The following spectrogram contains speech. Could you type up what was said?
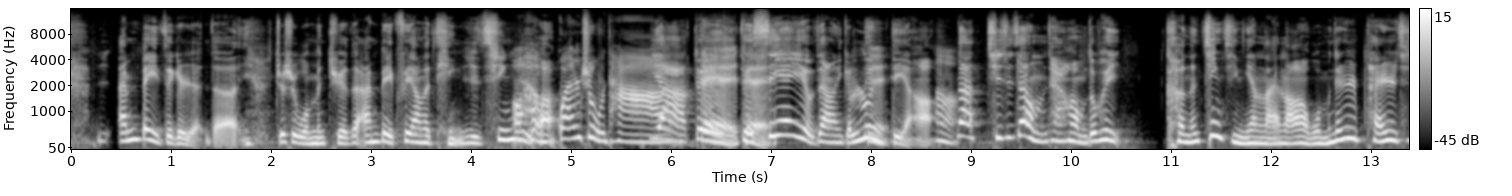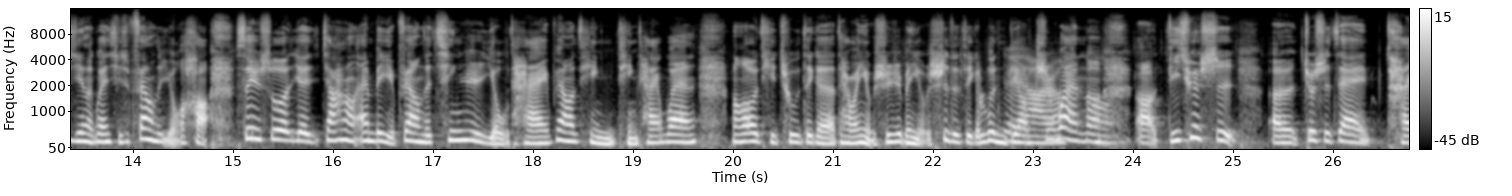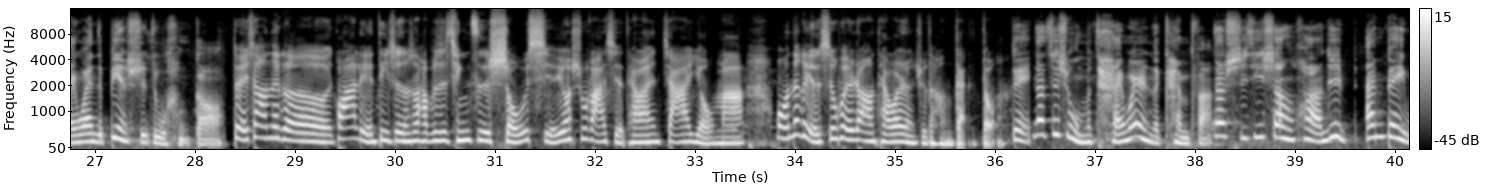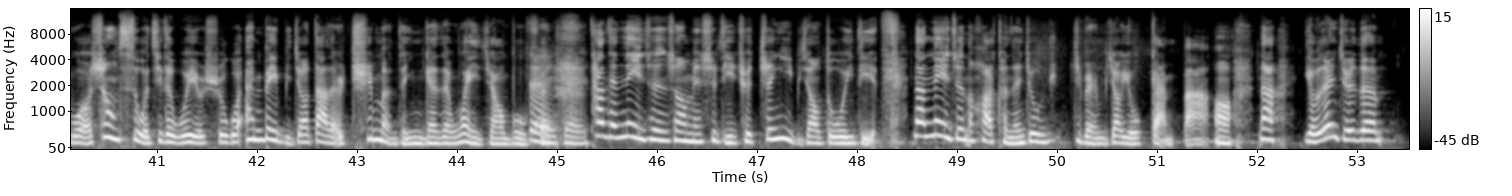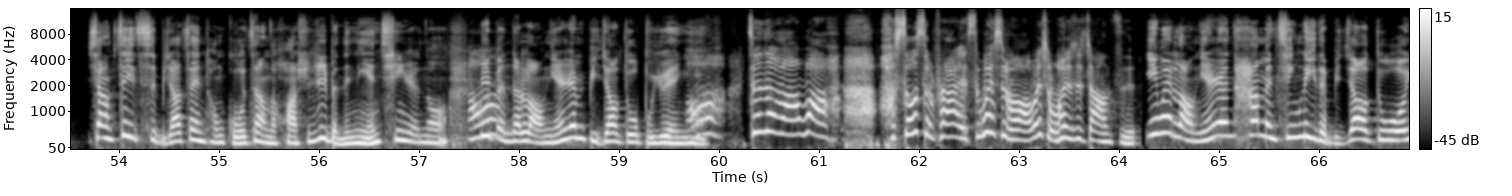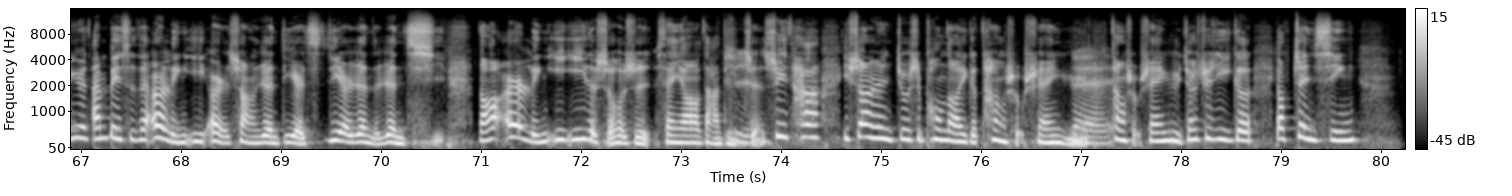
安倍这个人的，就是我们觉得安倍非常的挺日亲日啊，很关注他呀。对对，CNN 也有这样一个论点啊。嗯，那其实，在我们台湾，我们都会。可能近几年来了啊，我们跟日台日之间的关系是非常的友好，所以说也加上安倍也非常的亲日友台，非常挺挺台湾，然后提出这个台湾有事日本有事的这个论调之外呢，啊，的确是呃，就是在台湾的辨识度很高。对，像那个花莲地震的时候，他不是亲自手写用书法写“台湾加油”吗？哦，那个也是会让台湾人觉得很感动。对，那这是我们台湾人的看法。那实际上的话，日安倍，我上次我。记得我也有说过，安倍比较大的 achievement 应该在外交部分。对对，他在内政上面是的确争议比较多一点。那内政的话，可能就日本人比较有感吧。啊，那有的人觉得。像这次比较赞同国葬的话，是日本的年轻人哦，哦日本的老年人比较多不愿意。哦，真的吗？哇，so surprise！为什么？为什么会是这样子？因为老年人他们经历的比较多，因为安倍是在二零一二上任第二次第二任的任期，然后二零一一的时候是三幺幺大地震，所以他一上任就是碰到一个烫手山芋，烫手山芋，就就是一个要振兴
